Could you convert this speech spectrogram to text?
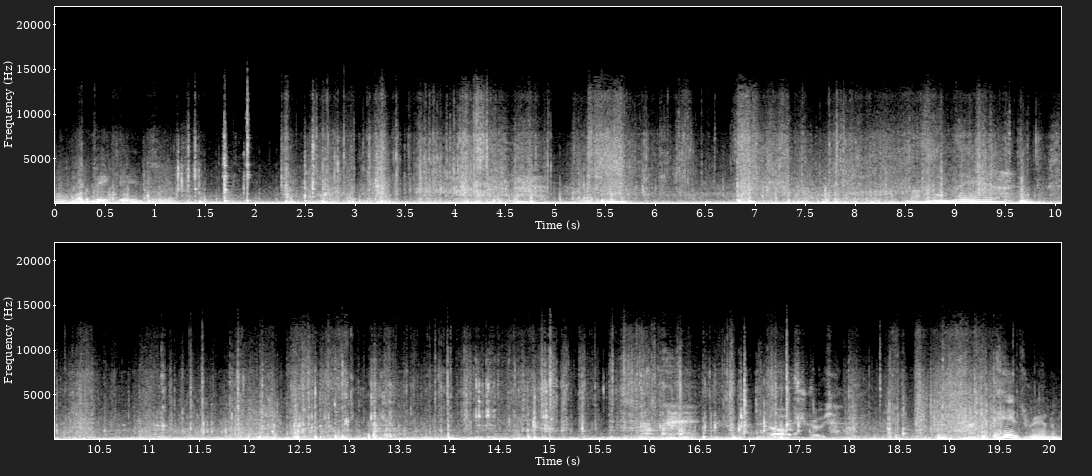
Oh, a lot of beer cans. One there. Oh, screws. Can't get the hands around them.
